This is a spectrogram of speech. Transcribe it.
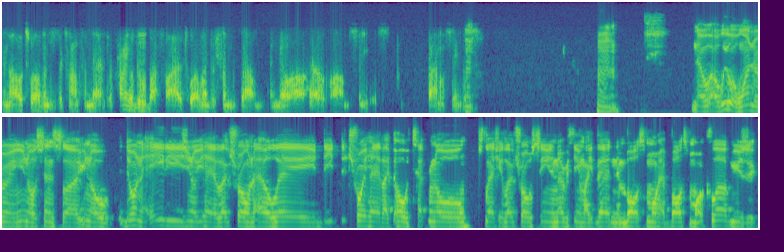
And all 12 inches that come from that. They're probably going to do about five 12 inches from this album, and they'll all have um, singles, vinyl singles. Hmm. Now uh, we were wondering, you know, since uh, you know during the '80s, you know, you had electro in L.A. D- Detroit had like the whole techno slash electro scene and everything like that, and then Baltimore had Baltimore club music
